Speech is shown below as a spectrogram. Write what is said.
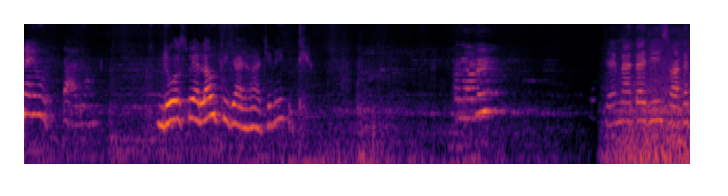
ને રોજ વહેલા ઉઠી જાય, હાજે નહીં ઉઠી. જય માતાજી, સ્વાગત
